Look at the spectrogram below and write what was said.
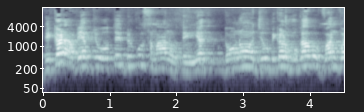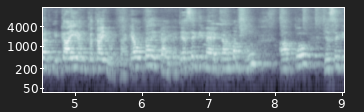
विकर्ण अवयव जो होते हैं बिल्कुल समान होते हैं। या दोनों जो विकर्ण होगा वो वन वन, इकाई, अंक का ही होता है। क्या होता है? इकाई का। जैसे कि मैं एग्ज़ाम्पल दूँ आपको, जैसे कि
